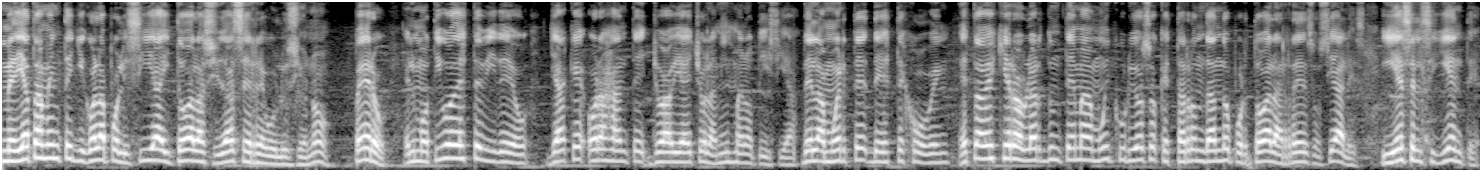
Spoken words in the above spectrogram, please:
Inmediatamente llegó la policía y toda la ciudad se revolucionó. Pero el motivo de este video, ya que horas antes yo había hecho la misma noticia de la muerte de este joven, esta vez quiero hablar de un tema muy curioso que está rondando por todas las redes sociales. Y es el siguiente,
